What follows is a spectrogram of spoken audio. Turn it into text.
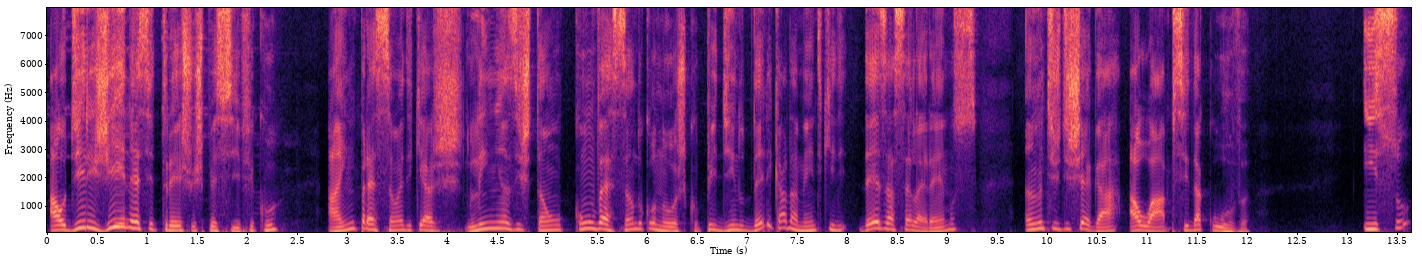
Ao dirigir nesse trecho específico, a impressão é de que as linhas estão conversando conosco, pedindo delicadamente que desaceleremos antes de chegar ao ápice da curva. Isso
